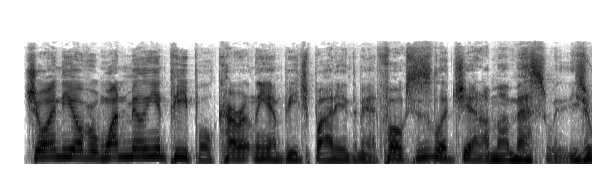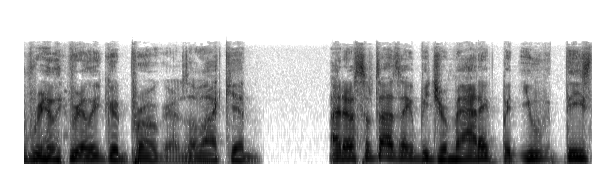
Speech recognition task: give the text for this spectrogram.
Join the over 1 million people currently on Beachbody On Demand. Folks, this is legit. I'm not messing with you. These are really, really good programs. I'm not kidding. I know sometimes I can be dramatic, but you these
